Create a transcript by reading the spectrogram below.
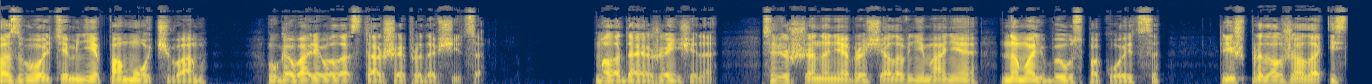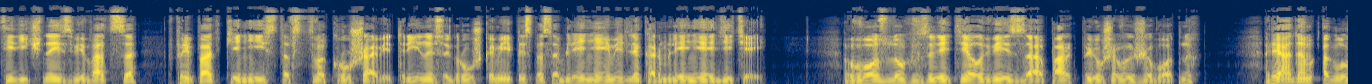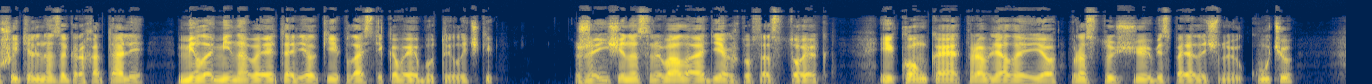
позвольте мне помочь вам», уговаривала старшая продавщица. Молодая женщина совершенно не обращала внимания на мольбы успокоиться, лишь продолжала истерично извиваться в припадке неистовства, круша витрины с игрушками и приспособлениями для кормления детей. В воздух взлетел весь зоопарк плюшевых животных. Рядом оглушительно загрохотали меламиновые тарелки и пластиковые бутылочки. Женщина срывала одежду со стоек и комкая отправляла ее в растущую беспорядочную кучу,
